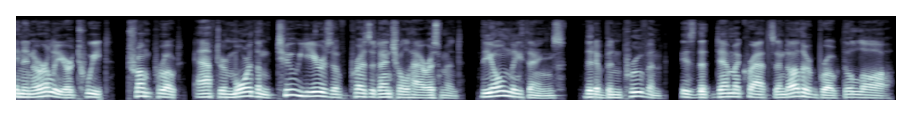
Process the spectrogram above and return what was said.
in an earlier tweet, Trump wrote, after more than two years of presidential harassment, the only things that have been proven is that Democrats and other broke the law.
